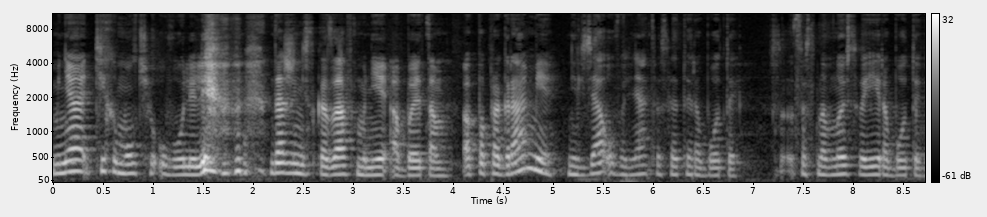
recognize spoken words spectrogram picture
Меня тихо, молча уволили, даже не сказав мне об этом. А по программе нельзя увольняться с этой работы с основной своей работы.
